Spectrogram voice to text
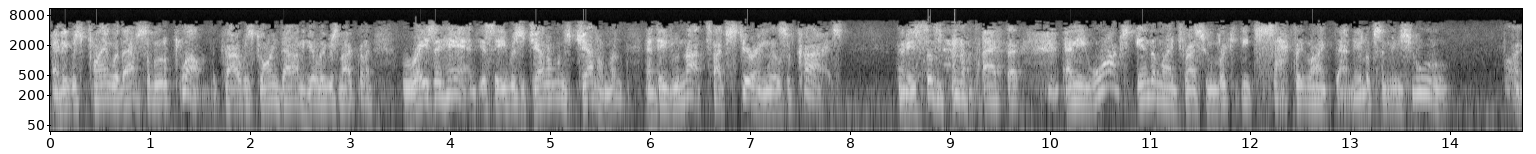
And he was playing with absolute aplomb. The car was going downhill. He was not going to raise a hand. You see, he was a gentleman's gentleman, and they do not touch steering wheels of cars. And he's sitting in the back there, and he walks into my dressing room looking exactly like that. And he looks at me and says, "Oh, by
